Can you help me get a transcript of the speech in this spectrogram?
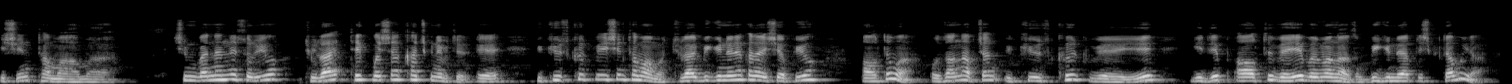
İşin tamamı. Şimdi benden ne soruyor? Tülay tek başına kaç güne bitirir? E 240 ve işin tamamı. Tülay bir günde ne kadar iş yapıyor? 6 mı? O zaman ne yapacaksın? 240 V'yi gidip 6 V'ye bölmen lazım. Bir günde yaptığı iş miktarı bu ya.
